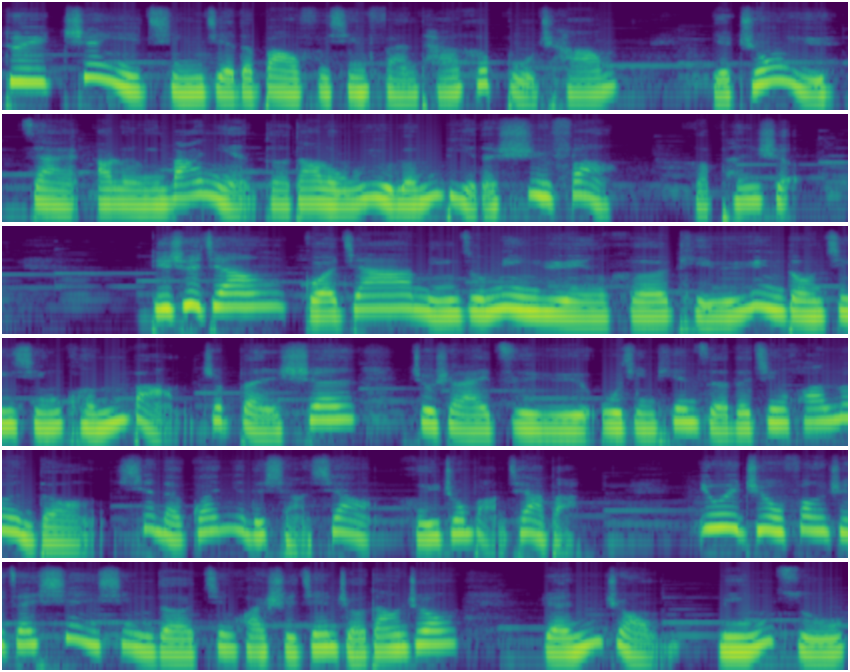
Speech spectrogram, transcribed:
对正义情节的报复性反弹和补偿，也终于在二零零八年得到了无与伦比的释放和喷射。的确，将国家、民族命运和体育运动进行捆绑，这本身就是来自于物竞天择的进化论等现代观念的想象和一种绑架吧。因为只有放置在线性的进化时间轴当中，人种、民族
